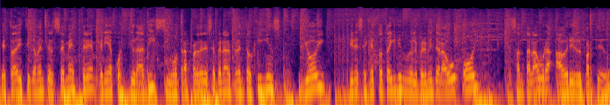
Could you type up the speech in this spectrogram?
estadísticamente el semestre. Venía cuestionadísimo tras perder ese penal frente a O'Higgins. Y hoy tiene ese gesto técnico que le permite a la U, hoy, en Santa Laura, abrir el partido.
